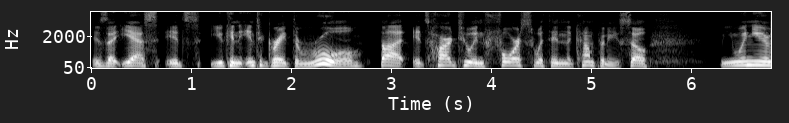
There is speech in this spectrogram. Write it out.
is that yes, it's you can integrate the rule, but it's hard to enforce within the company. So when you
